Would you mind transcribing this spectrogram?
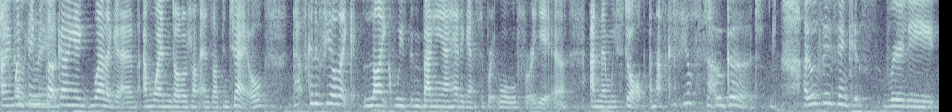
when things start going well again, and when Donald Trump ends up in jail, that's going to feel like like we've been banging our head against a brick wall for a year, and then we stop, and that's going to feel so good. I also think it's really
